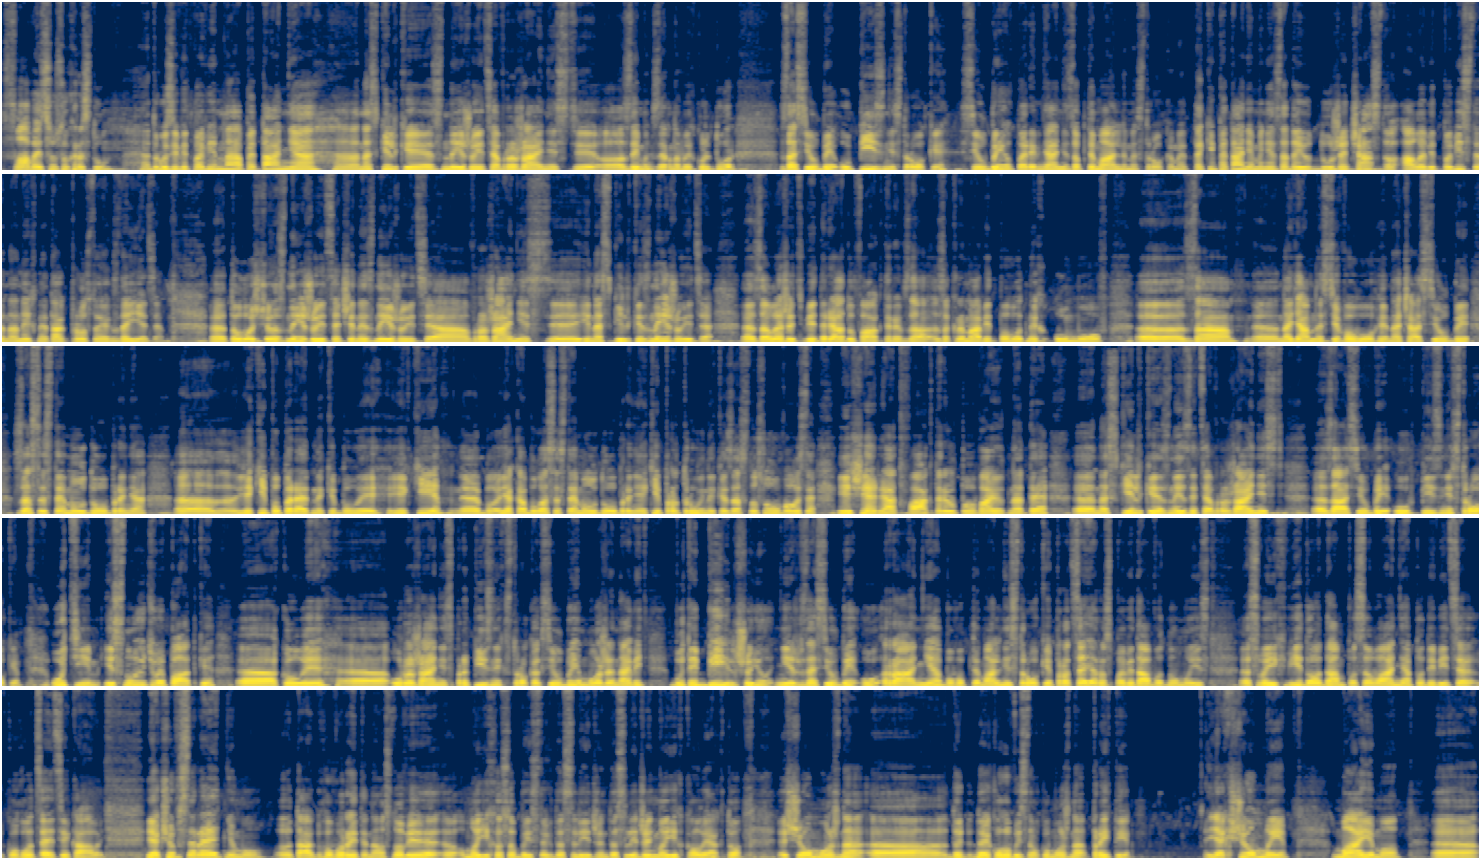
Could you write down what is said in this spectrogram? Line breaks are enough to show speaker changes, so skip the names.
Слава Ісусу Христу! Друзі, відповім на питання, е, наскільки знижується врожайність е, озимих зернових культур за сівби у пізні строки сівби в порівнянні з оптимальними строками. Такі питання мені задають дуже часто, але відповісти на них не так просто, як здається. Е, Того, що знижується чи не знижується врожайність і наскільки знижується, залежить від ряду факторів, зокрема від погодних умов, за наявності вологи на час сівби, за системи удобрення, е, які попередники були, які, е, яка була система удобрення, які протруйники застосовувалися, і ще ряд факторів впливають на те, е, наскільки знизиться врожайність е, за сівби у пізні строки. Утім, існують випадки, коли урожайність при пізніх строках сівби може навіть бути більшою, ніж за сівби у ранні або в оптимальні строки. Про це я розповідав в одному із своїх відео. Дам посилання, подивіться, кого це цікавить. Якщо в середньому е, так говорити на основі е, моїх особистих досліджень, досліджень моїх колег, то що можна е, до, якого висновку можна прийти? Якщо ми маємо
